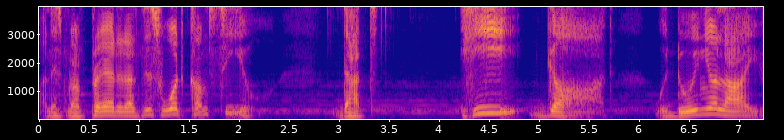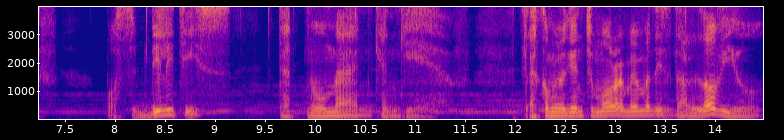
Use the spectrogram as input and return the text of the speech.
And it's my prayer that as this word comes to you, that he, God, will do in your life possibilities that no man can give. Till I come here again tomorrow, remember this that I love you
